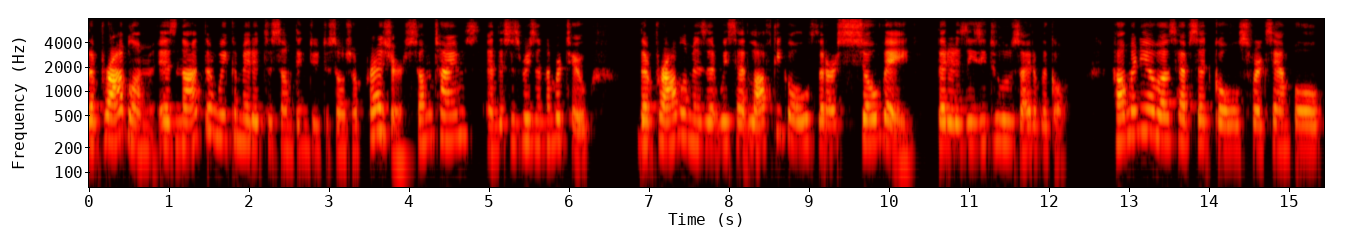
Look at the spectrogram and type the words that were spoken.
the problem is not that we committed to something due to social pressure. Sometimes, and this is reason number two, the problem is that we set lofty goals that are so vague that it is easy to lose sight of the goal. How many of us have set goals, for example,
